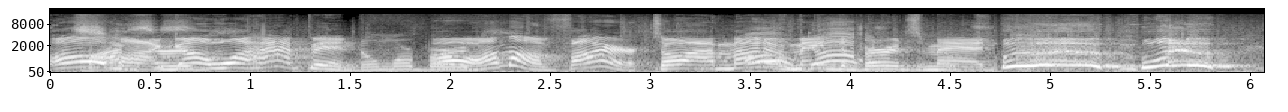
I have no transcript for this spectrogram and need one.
Oh my bird. God, what happened? No more oh, birds. Oh. I'm on fire. So I might have Oh, made God. the birds mad.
